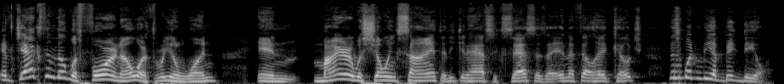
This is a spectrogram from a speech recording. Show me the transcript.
If Jacksonville was four and zero oh or three and one, and Meyer was showing signs that he could have success as an NFL head coach, this wouldn't be a big deal.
